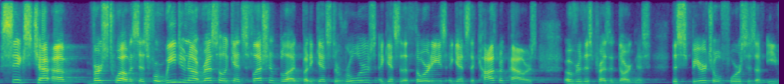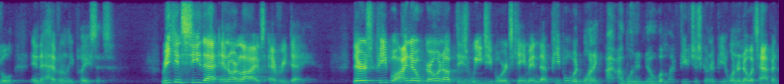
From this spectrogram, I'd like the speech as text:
6, uh, verse 12, it says, For we do not wrestle against flesh and blood, but against the rulers, against the authorities, against the cosmic powers over this present darkness, the spiritual forces of evil in the heavenly places. We can see that in our lives every day. There's people I know growing up, these Ouija boards came in that people would want to, I, I want to know what my future's going to be. I want to know what's happened.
